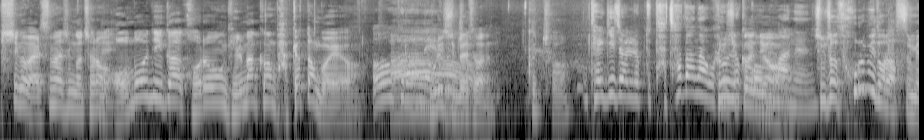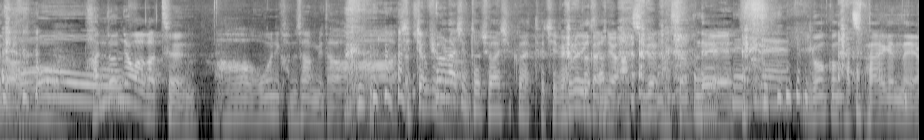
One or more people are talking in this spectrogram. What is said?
씨가 말씀하신 것처럼 네. 어머니가 걸어온 길만큼은 바뀌었던 거예요. 어 아, 그러네요. 우리 집에선. 그쵸. 대기 전력도 다 차단하고 계셨고 그러니까요. 엄마는. 지금 저 소름이 돋았습니다. 오. 반전 영화 같은. 아 어머니 감사합니다. 아, 직접 표현하시면 더 좋아하실 것 같아요, 집에. 그러니까요. 아 집에 가서. 네. 예. 네. 이번 건 같이 봐야겠네요.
